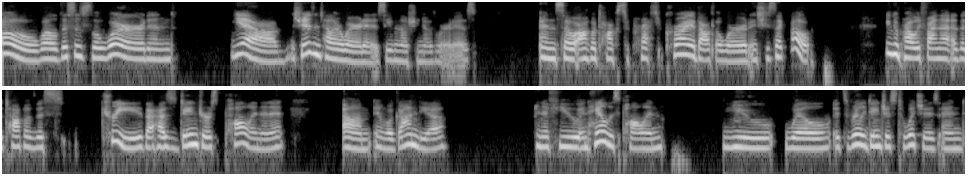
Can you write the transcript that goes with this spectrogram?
oh, well, this is the word, and yeah, she doesn't tell her where it is, even though she knows where it is. And so Akko talks to Professor Croix about the word, and she's like, oh, you can probably find that at the top of this tree that has dangerous pollen in it, um, in Wagandea. And if you inhale this pollen, you will, it's really dangerous to witches, and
